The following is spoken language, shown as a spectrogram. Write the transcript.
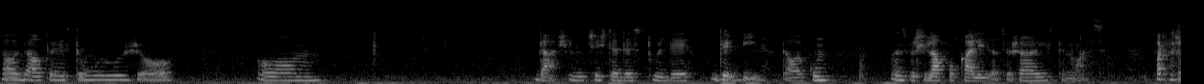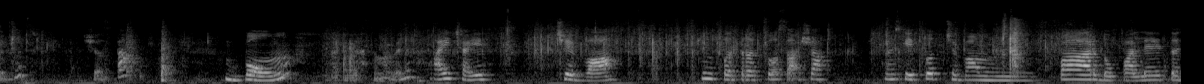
sau dacă este un ruj uh, um, da, și lucește destul de, de bine. Dar acum, în sfârșit, la focalizație, așa este nuanță. Foarte drăguț. Și asta. Bun. Să mă vedem. Aici e ceva, fiind pătrățos așa, am zis că e tot ceva, un fard, o paletă.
